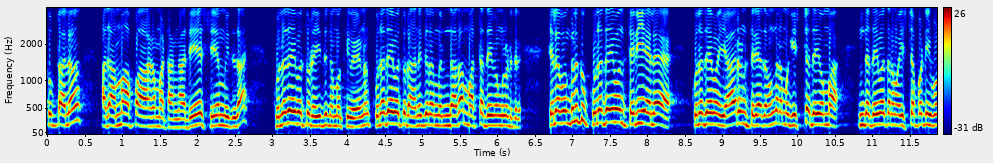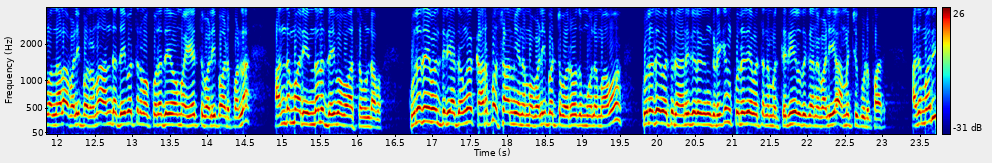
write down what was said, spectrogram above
கூப்பிட்டாலும் அது அம்மா அப்பா ஆக மாட்டாங்க. அதே சேம் இதுதான். குலதெய்வத்தோட இது நமக்கு வேணும். குலதெய்வத்தோட அனுகிரகம் இருந்தால் தான் மற்ற தெய்வங்களோட தெரியும் சிலவங்களுக்கு குலதெய்வம் தெரியலை. குலதெய்வம் யாருன்னு தெரியாதவங்க நமக்கு இஷ்ட தெய்வமா இந்த தெய்வத்தை நம்ம இஷ்டப்பட்டு இவ்வளோ நாளாக வழிபடுறோம்னா அந்த தெய்வத்தை நம்ம குலதெய்வமாக ஏற்று வழிபாடு பண்ணலாம். அந்த மாதிரி இருந்தாலும் தெய்வ வாசம் உண்டாகும். குலதெய்வம் தெரியாதவங்க கருப்பசாமியை நம்ம வழிபட்டு வருவது மூலமாகவும் குலதெய்வத்தோட அனுகிரகம் கிடைக்கும் குலதெய்வத்தை நம்ம தெரியறதுக்கான வழியை அமைச்சு கொடுப்பாரு. அது மாதிரி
